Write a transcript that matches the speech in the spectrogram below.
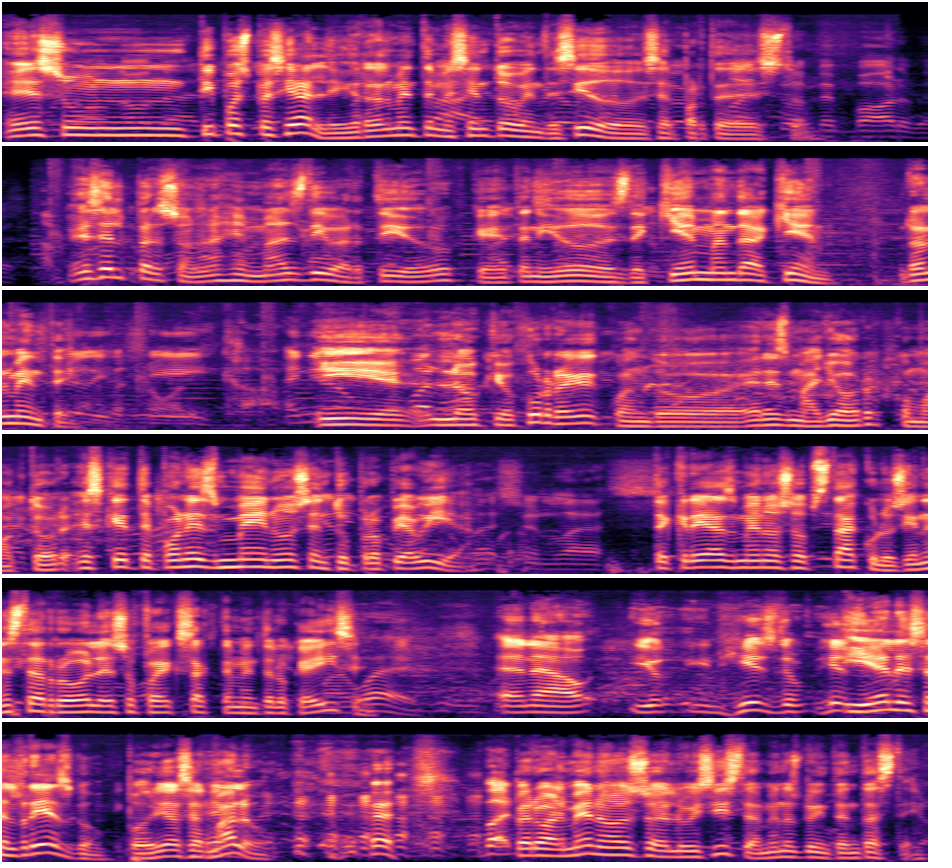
es un tipo especial y realmente me siento bendecido de ser parte de esto. Es el personaje más divertido que he tenido desde quién manda a quién, realmente. Y lo que ocurre cuando eres mayor como actor es que te pones menos en tu propia vía. Te creas menos obstáculos y en este rol eso fue exactamente lo que hice. Y él es el riesgo. Podría ser malo. Pero al menos lo hiciste, al menos lo intentaste.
